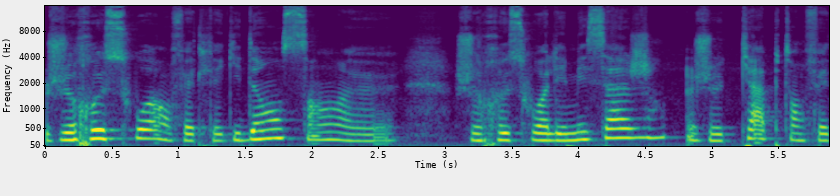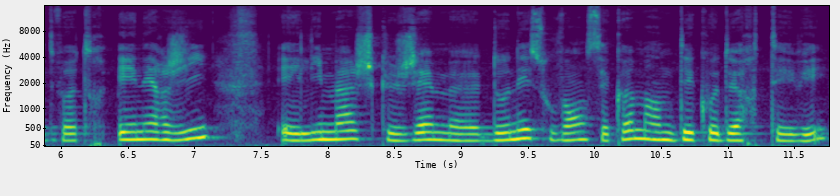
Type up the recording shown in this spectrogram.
je reçois en fait les guidances, hein, euh, je reçois les messages, je capte en fait votre énergie et l'image que j'aime donner souvent, c'est comme un décodeur TV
